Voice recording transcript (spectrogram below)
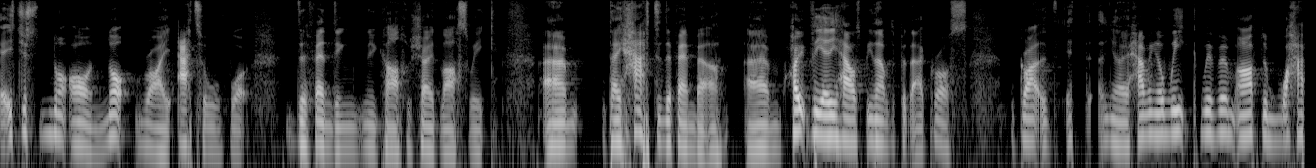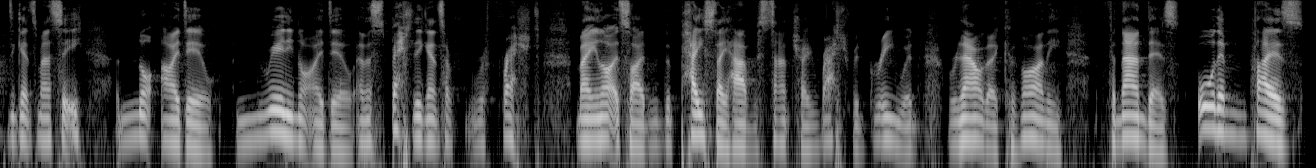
it's just not on, not right at all. What defending Newcastle showed last week. Um, they have to defend better. Um, hopefully, Eddie Howe's been able to put that across. You know, having a week with him after what happened against Man City, not ideal. Really not ideal, and especially against a refreshed Man United side with the pace they have with Sancho, Rashford, Greenwood, Ronaldo, Cavani, Fernandes, all them players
